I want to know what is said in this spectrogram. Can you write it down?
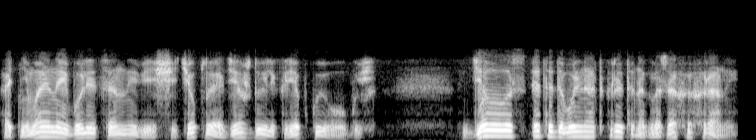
отнимая наиболее ценные вещи, теплую одежду или крепкую обувь. Делалось это довольно открыто на глазах охраны.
